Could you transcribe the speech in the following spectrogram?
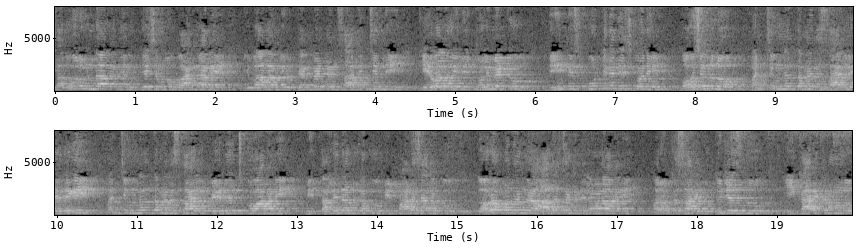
చదువులు ఉండాలనే ఉద్దేశంలో భాగంగానే ఇవాళ మీరు టెన్ బై టెన్ సాధించింది. కేవలం ఇది తొలిమెట్టు. దీన్ని స్ఫూర్తిగా తీసుకొని భవిష్యత్తులో మంచి ఉన్నతమైన స్థాయిలో ఎదిగి మంచి ఉన్నతమైన స్థాయిలో పేరు తెచ్చుకోవాలని మీ తల్లిదండ్రులకు మీ పాఠశాలకు గౌరవప్రదంగా ఆదర్శంగా నిలబడాలని మరొకసారి గుర్తు చేస్తూ ఈ కార్యక్రమంలో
